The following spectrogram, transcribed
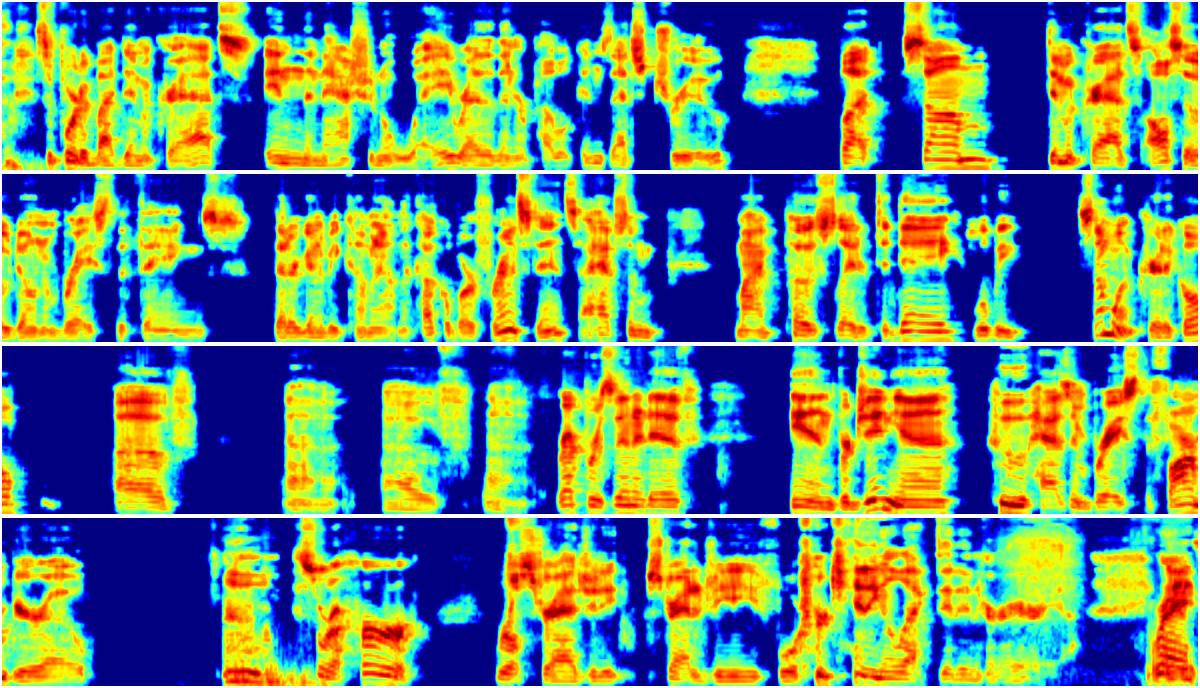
supported by Democrats in the national way rather than Republicans. That's true. But some Democrats also don't embrace the things that are going to be coming out in the Cocklebur. For instance, I have some, my post later today will be somewhat critical of, uh, of uh, representative in Virginia who has embraced the Farm Bureau, sort of her real strategy strategy for getting elected in her area. Right. And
